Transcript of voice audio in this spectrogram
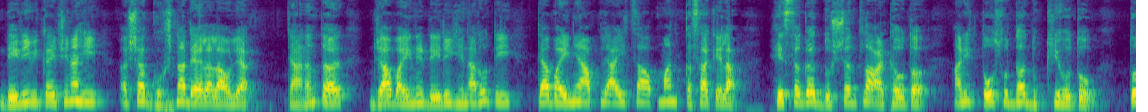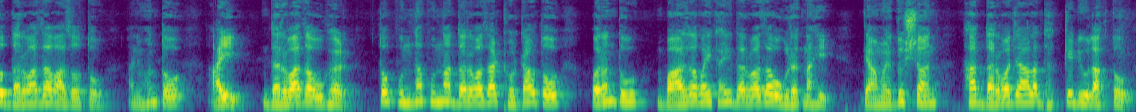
डेअरी विकायची नाही अशा घोषणा द्यायला लावल्या. त्यानंतर ज्या बाईने डेअरी घेणार होती त्या बाईने आपल्या आईचा अपमान कसा केला हे सगळं दुष्यंतला आठवतं आणि तो सुद्धा दुःखी होतो. तो दरवाजा वाजवतो आणि म्हणतो आई दरवाजा उघड. तो पुन्हा पुन्हा दरवाजा ठोठावतो परंतु बाळजाबाई काही दरवाजा उघडत नाही. त्यामुळे दुष्यंत हा दरवाजाला धक्के देऊ लागतो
